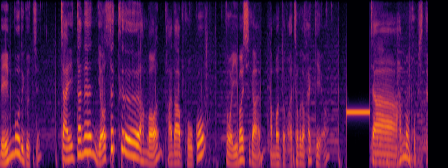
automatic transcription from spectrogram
메인보드 교체? 자 일단은 여 세트 한번 받아보고 또 이번 시간 한번 더 맞춰보도록 할게요. 자 한번 봅시다.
